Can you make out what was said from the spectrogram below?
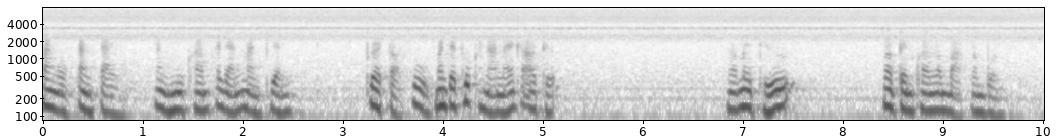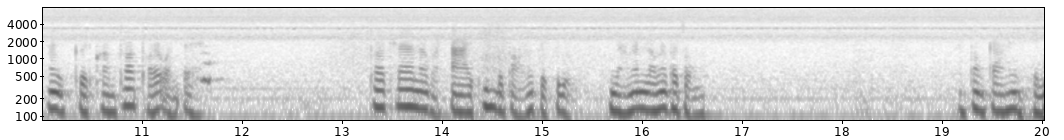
ตั้งอกตั้งใจตั้งมีความขยันหมั่นเพียรเพื่อต่อสู้ มันจะทุกข์ขนาดไหนก็เอาเถอะ เราไม่ถือว่าเป็นความลำบากลำบนให้เกิดความท้อถอยอ่อนแอท้อแท้เราก็ตายทิ้งเปล่าๆไม่เกิดประโยชน์อย่างนั้นเราไม่ประสงค์ต้องการให้เห็น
